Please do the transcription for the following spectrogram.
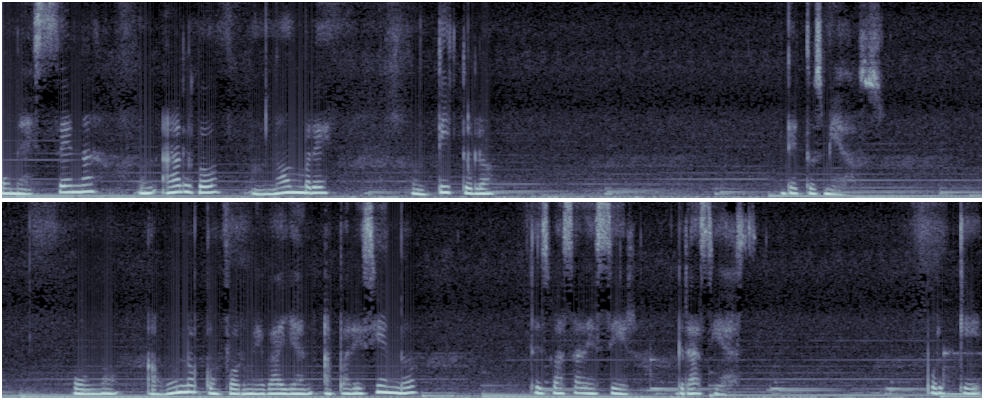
una escena, un algo, un nombre, un título de tus miedos. Uno a uno, conforme vayan apareciendo, les vas a decir gracias. Porque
